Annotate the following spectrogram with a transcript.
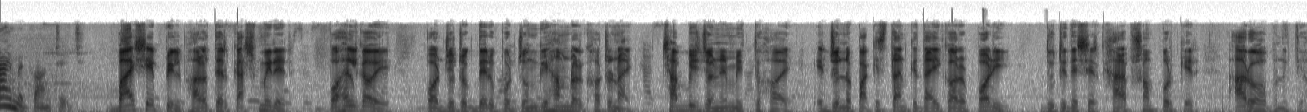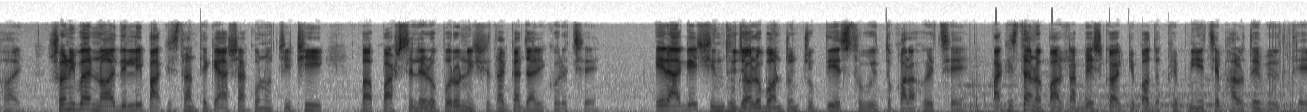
time advantage. বাইশে এপ্রিল ভারতের কাশ্মীরের পহেলগাঁওয়ে পর্যটকদের উপর জঙ্গি হামলার ঘটনায় ২৬ জনের মৃত্যু হয়। এর জন্য পাকিস্তানকে দায়ী করার পরই দুটি দেশের খারাপ সম্পর্কের আরও অবনতি হয়। শনিবার নয়াদিল্লি পাকিস্তান থেকে আসা কোনো চিঠি বা পার্সেলের ওপরও নিষেধাজ্ঞা জারি করেছে। এর আগে সিন্ধু জলবন্টন চুক্তি স্থগিত করা হয়েছে। পাকিস্তানও পাল্টা বেশ কয়েকটি পদক্ষেপ নিয়েছে ভারতের বিরুদ্ধে।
